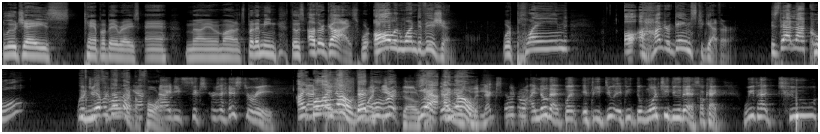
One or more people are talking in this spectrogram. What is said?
Blue Jays, Tampa Bay Rays, eh, Miami Marlins. But I mean, those other guys, we're all in one division. We're playing all, 100 games together. Is that not cool? We've never done that before. 96 years of history. I, well, I know that. Will year, though, yeah, They I know. next No, no, I know that, but if you do, if you the once you do this, okay, we've had two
